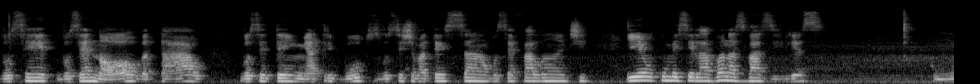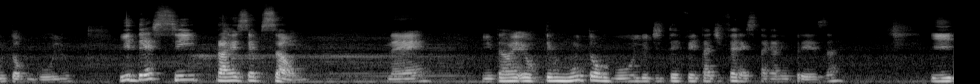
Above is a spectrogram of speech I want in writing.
Você, você é nova, tal. Você tem atributos, você chama atenção, você é falante. E eu comecei lavando as vasilhas com muito orgulho e desci para a recepção, né? Então eu tenho muito orgulho de ter feito a diferença naquela empresa. E,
